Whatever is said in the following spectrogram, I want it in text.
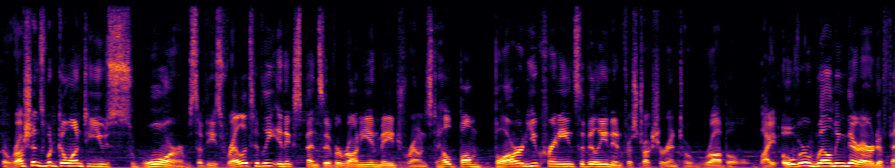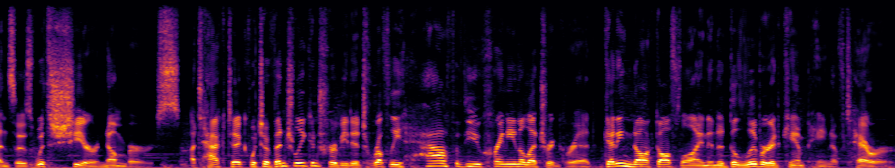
The Russians would go on to use swarms of these relatively inexpensive Iranian-made drones to help bombard Ukrainian civilian infrastructure into rubble by overwhelming their air defenses with sheer numbers. A tactic which eventually contributed to roughly half of the Ukrainian electric grid getting knocked offline in a deliberate campaign of terror.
